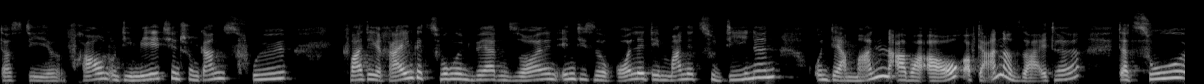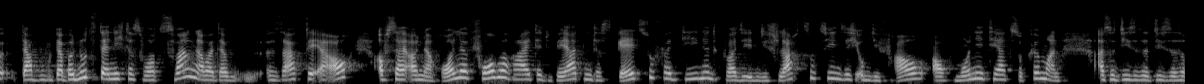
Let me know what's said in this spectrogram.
dass die Frauen und die Mädchen schon ganz früh quasi reingezwungen werden sollen, in diese Rolle dem Manne zu dienen und der Mann aber auch auf der anderen Seite dazu, da, da benutzt er nicht das Wort Zwang, aber da äh, sagte er auch, auf seine Rolle vorbereitet werden, das Geld zu verdienen, quasi in die Schlacht zu ziehen, sich um die Frau auch monetär zu kümmern. Also diese, diese,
